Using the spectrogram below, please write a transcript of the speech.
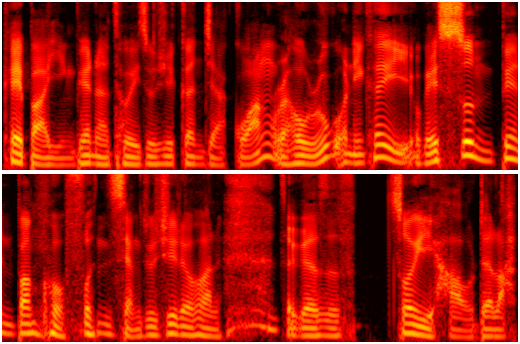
可以把影片呢推出去更加广，然后如果你可以我可以顺便帮我分享出去的话呢，这个是最好的啦。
